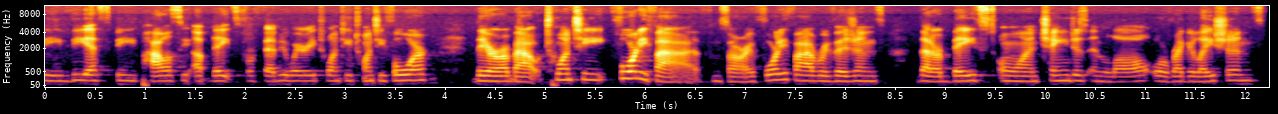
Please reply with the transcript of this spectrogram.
the VSB policy updates for February 2024. There are about 20, 45, I'm sorry, 45 revisions that are based on changes in law or regulations,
